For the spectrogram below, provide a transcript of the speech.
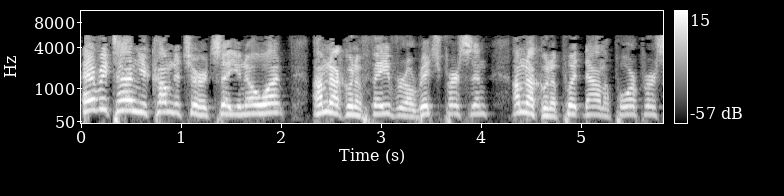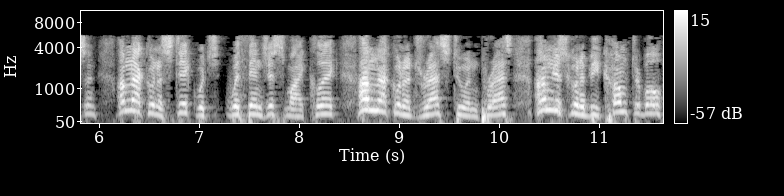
Every time you come to church, say, you know what? I'm not going to favor a rich person. I'm not going to put down a poor person. I'm not going to stick with, within just my clique. I'm not going to dress to impress. I'm just going to be comfortable.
